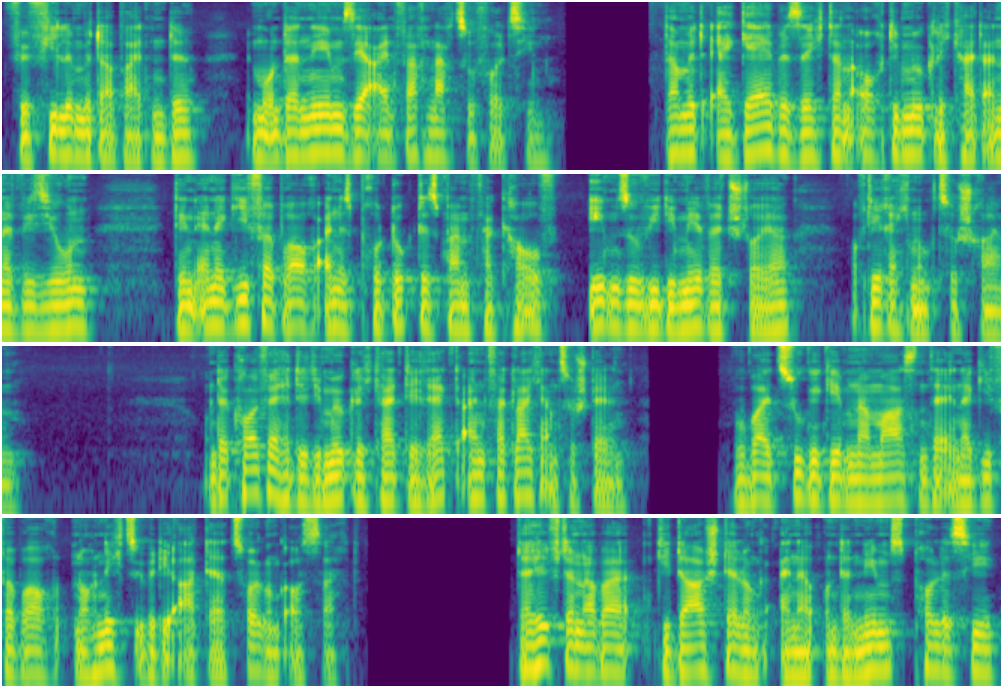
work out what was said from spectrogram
für viele Mitarbeitende im Unternehmen sehr einfach nachzuvollziehen. Damit ergäbe sich dann auch die Möglichkeit einer Vision, den Energieverbrauch eines Produktes beim Verkauf ebenso wie die Mehrwertsteuer auf die Rechnung zu schreiben. Und der Käufer hätte die Möglichkeit, direkt einen Vergleich anzustellen, wobei zugegebenermaßen der Energieverbrauch noch nichts über die Art der Erzeugung aussagt. Da hilft dann aber die Darstellung einer Unternehmenspolicy,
